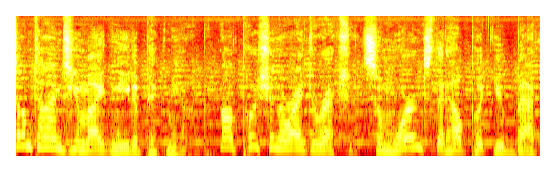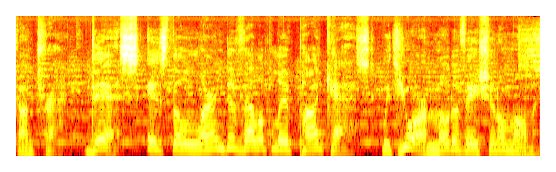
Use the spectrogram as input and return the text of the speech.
Sometimes you might need a pick me up, a push in the right direction, some words that help put you back on track. This is the Learn, Develop, Live podcast with your motivational moment.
